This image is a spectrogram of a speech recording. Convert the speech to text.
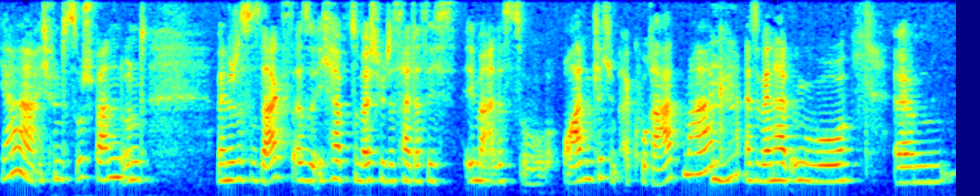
Ja, ich finde es so spannend und wenn du das so sagst, also ich habe zum Beispiel das halt, dass ich immer alles so ordentlich und akkurat mag. Mhm. Also wenn halt irgendwo ähm,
